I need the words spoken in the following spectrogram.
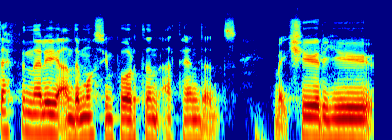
definitely and the most important attendance make sure you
